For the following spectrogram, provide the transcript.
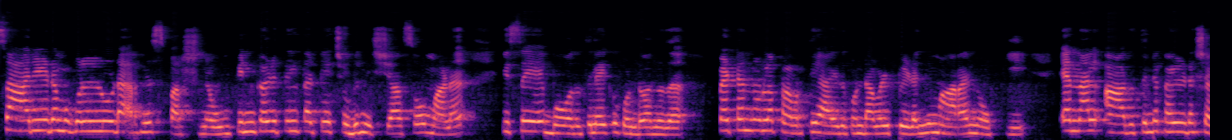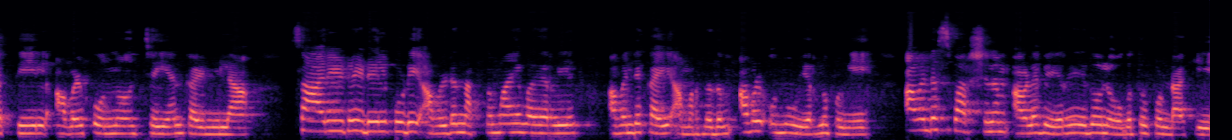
സാരിയുടെ മുകളിലൂടെ അറിഞ്ഞ സ്പർശനവും പിൻകഴുത്തിൽ തട്ടിയ ചുടു നിശ്വാസവുമാണ് ഇസയെ ബോധത്തിലേക്ക് കൊണ്ടുവന്നത്. പെട്ടെന്നുള്ള പ്രവൃത്തി ആയതുകൊണ്ട് അവൾ പിടഞ്ഞു മാറാൻ നോക്കി. എന്നാൽ ആദത്തിന്റെ കൈയുടെ ശക്തിയിൽ അവൾക്കൊന്നും ചെയ്യാൻ കഴിഞ്ഞില്ല. സാരിയുടെ ഇടയിൽ കൂടി അവളുടെ നഗ്നമായ വയറിൽ അവന്റെ കൈ അമർന്നതും അവൾ ഒന്ന് ഉയർന്നു പൊങ്ങി. അവന്റെ സ്പർശനം അവളെ വേറെ ഏതോ ലോകത്തൊക്കെ ഉണ്ടാക്കി.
